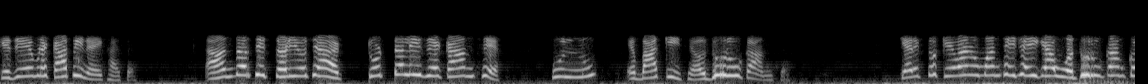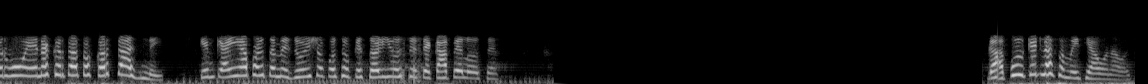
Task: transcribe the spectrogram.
કે જે એમણે કાપી નાખ્યા છે. આ અંદરથી જ સળિયો છે, આ ટોટલી જે કામ છે પુલનું એ બાકી છે અધૂરું કામ છે. ક્યારેક તો કહેવાનું મન થઈ જાય કે આવું અધૂરું કામ કરવું એના કરતા તો કરતા જ નહીં. કેમ કે અહીંયા પણ તમે જોઈ શકો છો કે સળિયો છે તે કાપેલો છે. ગાપુર કેટલા સમયથી આવો ના છે?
